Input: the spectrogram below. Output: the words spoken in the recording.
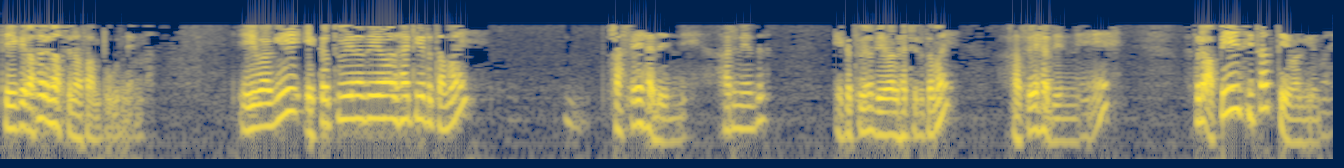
තේකේ රස වෙනස් වෙනවා සම්පූර්ණයෙන්ම. ඒ වගේ එකතු වෙන දේවල් හැටියට තමයි රසය හැදෙන්නේ. හරි නේද? එකතු වෙන දේවල් හැටියට තමයි රසය හැදෙන්නේ. ඒතර අපේ සිතත් ඒ වගේමයි.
